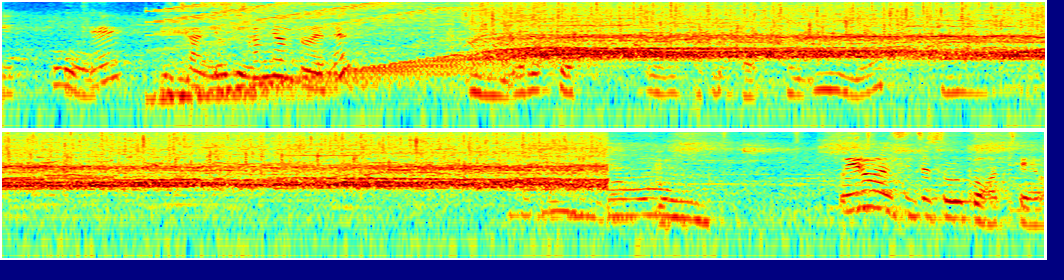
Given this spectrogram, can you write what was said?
여기 있고 이게 2023년도에는 음, 이렇게. 음. 어, 이러면 진짜 좋을 것 같아요.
